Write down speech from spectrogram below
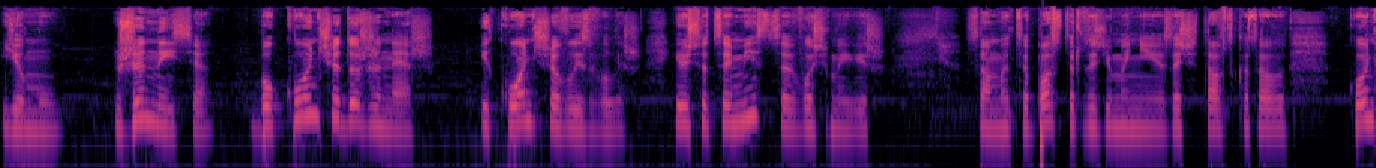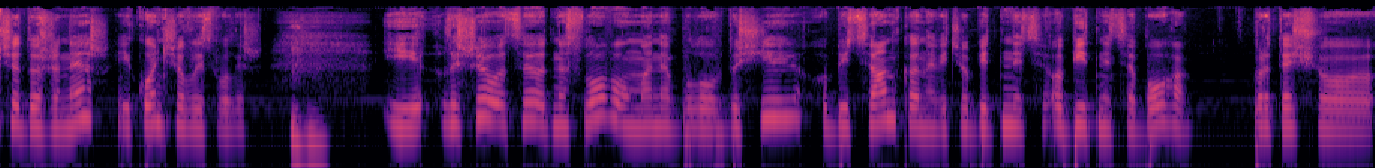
йому: Женися, бо конче доженеш і конче визволиш. І ось оце місце, восьмий вірш. Саме це пастор тоді мені зачитав, сказав: конче доженеш і конче визволиш. Угу. І лише оце одне слово у мене було в душі обіцянка, навіть обітниця, обітниця Бога про те, що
